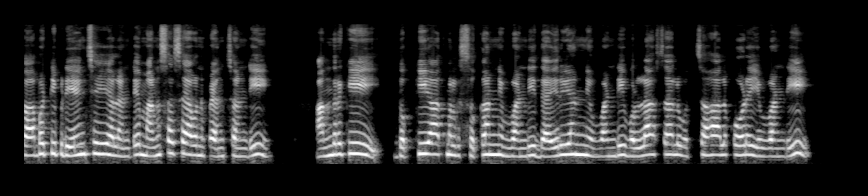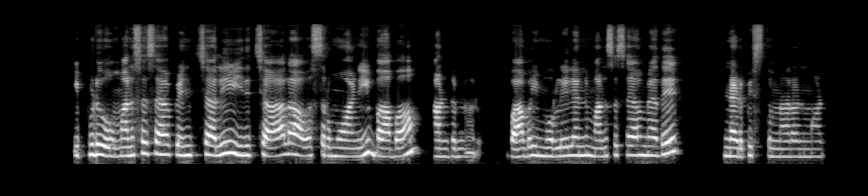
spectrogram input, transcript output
కాబట్టి ఇప్పుడు ఏం చేయాలంటే మనస సేవను పెంచండి. అందరికీ దుఃఖి ఆత్మలకు సుఖాన్ని ఇవ్వండి ధైర్యాన్ని ఇవ్వండి ఉల్లాసాలు ఉత్సాహాలు కూడా ఇవ్వండి. ఇప్పుడు మనసు సేవ పెంచాలి ఇది చాలా అవసరము అని బాబా అంటున్నారు. బాబా ఈ మురళీలన్నీ మనసు సేవ మీదే నడిపిస్తున్నారు అనమాట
